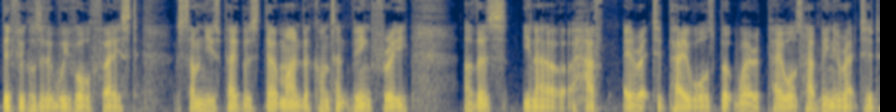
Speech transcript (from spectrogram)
difficulty that we've all faced. Some newspapers don't mind the content being free. Others, you know, have erected paywalls, but where paywalls have been erected,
